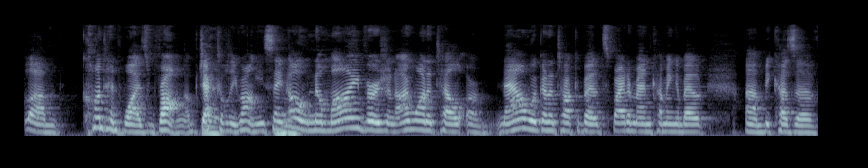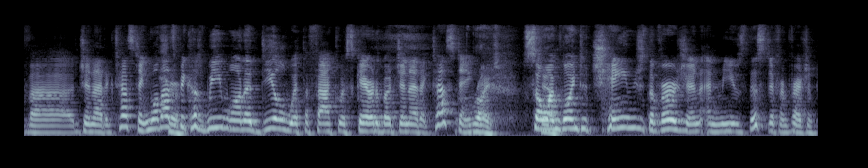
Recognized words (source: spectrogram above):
um, content wise wrong, objectively wrong. He's saying, oh no, my version I want to tell, or now we're going to talk about Spider Man coming about. Um, because of uh, genetic testing. Well, that's Sure. because we want to deal with the fact we're scared about genetic testing. Right. So Yeah. I'm going to change the version and use this different version.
